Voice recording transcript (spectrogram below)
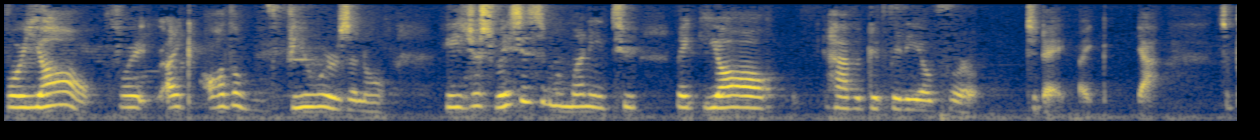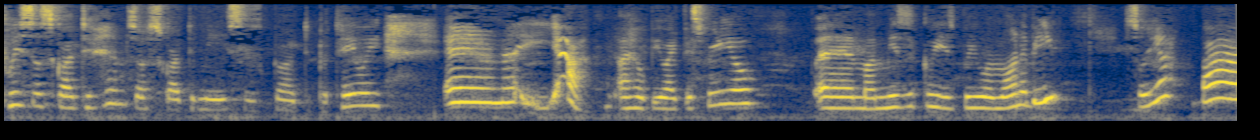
for y'all for like all the viewers and all. He just wastes his money to make y'all have a good video for today. Like yeah. So please subscribe to him, subscribe to me, subscribe to Pateli, and yeah, I hope you like this video. and my musical.ly is B1 Wannabe. So yeah, bye.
